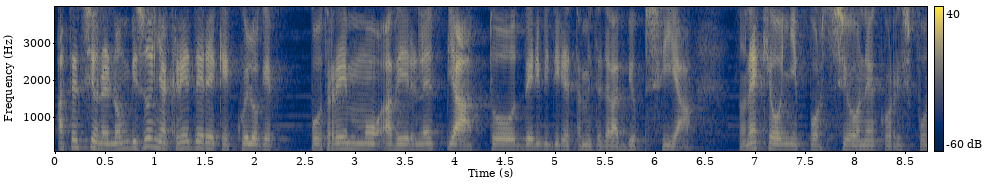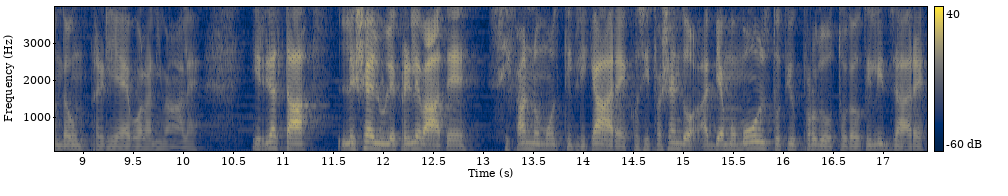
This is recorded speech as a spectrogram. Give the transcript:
Attenzione, non bisogna credere che quello che potremmo avere nel piatto derivi direttamente dalla biopsia. Non è che ogni porzione corrisponda a un prelievo all'animale in realtà le cellule prelevate si fanno moltiplicare, così facendo abbiamo molto più prodotto da utilizzare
